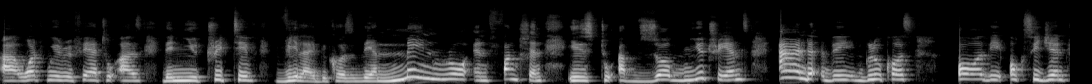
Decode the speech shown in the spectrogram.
are what we refer to as the nutritive villi because their main role and function is to absorb nutrients and the glucose or the oxygen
